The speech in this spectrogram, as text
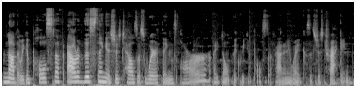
Not that we can pull stuff out of this thing, it just tells us where things are. I don't think we can pull stuff out anyway because it's just tracking.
